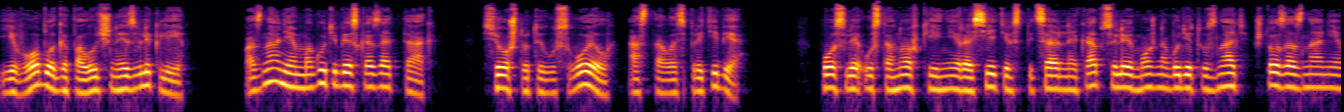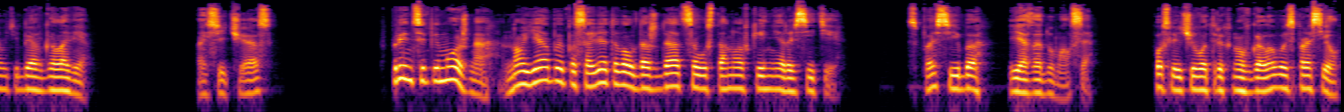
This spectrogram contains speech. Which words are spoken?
Его благополучно извлекли. По знаниям могу тебе сказать так. Все, что ты усвоил, осталось при тебе. После установки нейросети в специальной капсуле можно будет узнать, что за знания у тебя в голове. А сейчас? В принципе, можно, но я бы посоветовал дождаться установки нейросети. Спасибо, я задумался. После чего, тряхнув головой, спросил.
